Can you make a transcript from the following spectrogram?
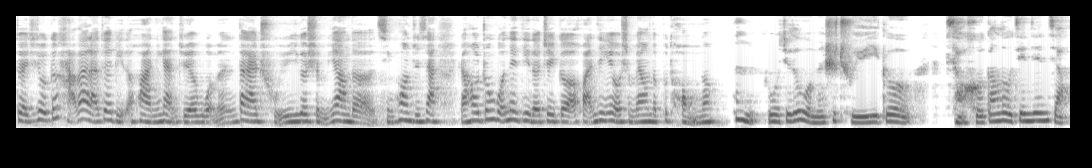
对，这就跟海外来对比的话，你感觉我们大概处于一个什么样的情况之下？然后中国内地的这个环境又有什么样的不同呢？嗯，我觉得我们是处于一个小河刚露尖尖角，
